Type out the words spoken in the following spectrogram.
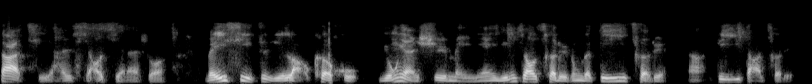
大企业还是小企业来说，维系自己老客户永远是每年营销策略中的第一策略啊第一大策略。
